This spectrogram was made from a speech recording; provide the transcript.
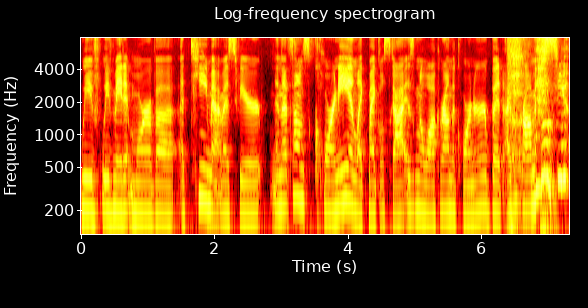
we've we've made it more of a, a team atmosphere. And that sounds corny and like michael scott is going to walk around the corner but i promise you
